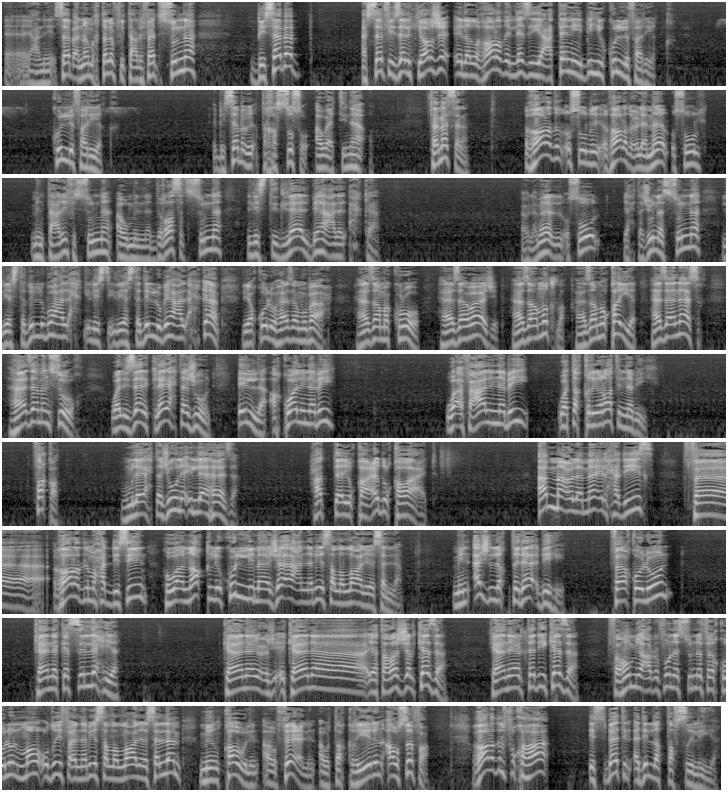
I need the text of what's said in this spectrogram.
يعني سبب أنهم اختلفوا في تعريفات السنة بسبب السبب في ذلك يرجع إلى الغرض الذي يعتني به كل فريق. كل فريق بسبب تخصصه أو اعتنائه. فمثلا غرض الأصول غرض علماء الأصول من تعريف السنة أو من دراسة السنة الاستدلال بها على الأحكام. علماء الأصول يحتاجون السنة ليستدلوا بها على الأحك... ليستدلوا بها على الأحكام. ليقولوا هذا مباح هذا مكروه هذا واجب هذا مطلق هذا مقيد هذا ناسخ هذا منسوخ. ولذلك لا يحتاجون إلا أقوال النبي وأفعال النبي وتقريرات النبي. فقط. هم لا يحتاجون إلا هذا حتى يقاعدوا القواعد. أما علماء الحديث فغرض المحدثين هو نقل كل ما جاء عن النبي صلى الله عليه وسلم. من أجل الاقتداء به. فيقولون كان كس اللحية كان يعج... كان يترجل كذا كان يرتدي كذا. فهم يعرفون السنة فيقولون ما أضيف النبي صلى الله عليه وسلم من قول أو فعل أو تقرير أو صفة. غرض الفقهاء إثبات الأدلة التفصيلية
